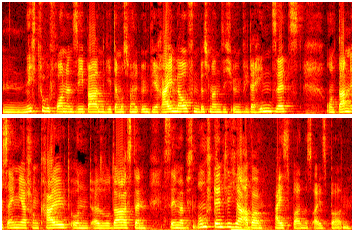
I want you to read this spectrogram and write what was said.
nicht zugefrorenen Seebaden geht, da muss man halt irgendwie reinlaufen, bis man sich irgendwie dahin setzt. Und dann ist einem ja schon kalt und also da ist dann ist immer ein bisschen umständlicher, aber Eisbaden ist Eisbaden.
